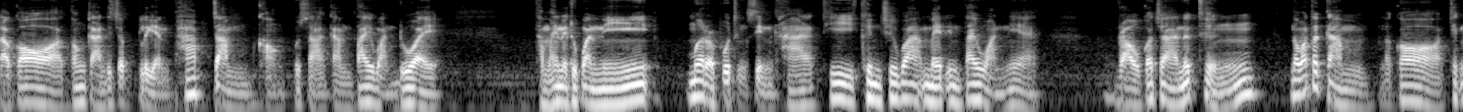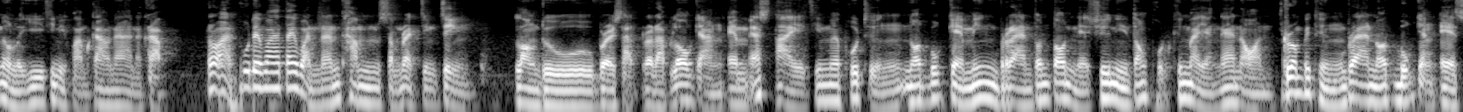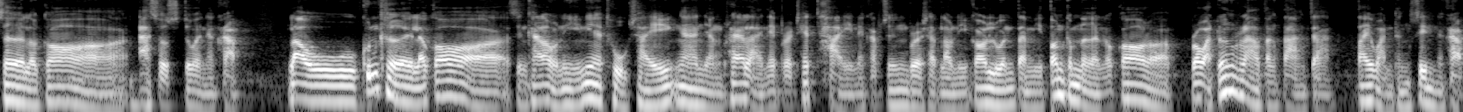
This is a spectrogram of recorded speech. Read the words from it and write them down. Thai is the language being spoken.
แล้วก็ต้องการที่จะเปลี่ยนภาพจำของอุตสาหกรรมไต้หวันด้วยทำให้ในทุกวันนี้เมื่อเราพูดถึงสินค้าที่ขึ้นชื่อว่า made in ไต้หวันเนี่ยเราก็จะนึกถึงนวัตกรรมแล้วก็เทคโนโลยีที่มีความก้าวหน้านะครับ เราอาจพูดได้ว่าไต้หวันนั้นทำสำเร็จจริงๆ ลองดูบริษัทระดับโลกอย่าง MSI ที่เมื่อพูดถึงโน้ตบุ๊ก gaming แบรนด์ต้นๆเนี่ยชื่อนี้ต้องผุดขึ้นมาอย่างแน่นอน รวมไปถึงแบรนด์โน้ตบุ๊กอย่าง Acer แล้วก็ ASUS ด้วยนะครับ เราคุ้นเคยแล้วก็สินค้าเหล่านี้เนี่ยถูกใช้งานอย่างแพร่หลายในประเทศไทยนะครับ ซึ่งบริษัทเหล่านี้ก็ล้วนแต่มีต้นกำเนิด แล้วก็ประวัติเรื่องราวต่างๆ จากไต้หวันทั้งสิ้นนะครับ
